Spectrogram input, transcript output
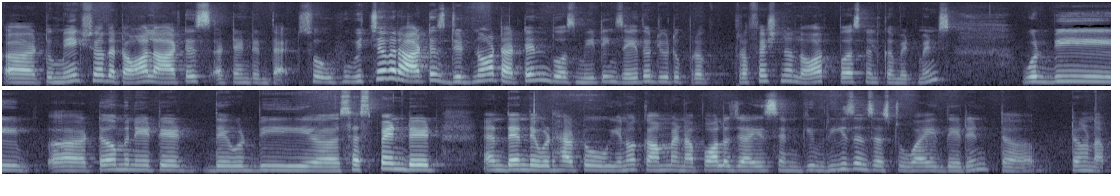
Uh, to make sure that all artists attended that. So, whichever artist did not attend those meetings either due to pro professional or personal commitments would be uh, terminated, they would be uh, suspended and then they would have to you know come and apologize and give reasons as to why they didn't turn up.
